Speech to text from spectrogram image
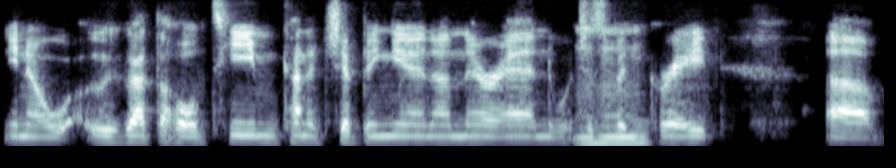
you know we've got the whole team kind of chipping in on their end which mm-hmm. has been mm-hmm. great um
